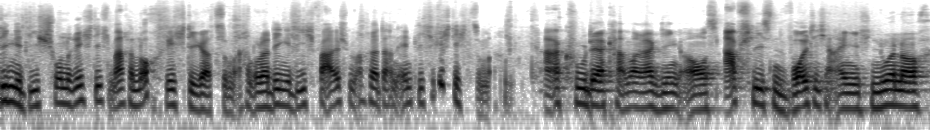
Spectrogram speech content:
Dinge, die ich schon richtig mache, noch richtiger zu machen oder Dinge, die ich falsch mache, dann endlich richtig zu machen. Akku der Kamera ging aus. Abschließend wollte ich eigentlich nur noch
